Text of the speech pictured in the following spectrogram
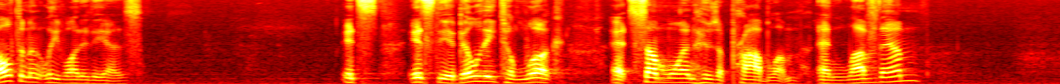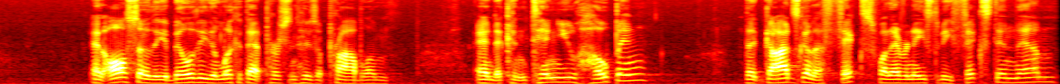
ultimately what it is. It's, it's the ability to look at someone who's a problem and love them and also the ability to look at that person who's a problem and to continue hoping that God's going to fix whatever needs to be fixed in them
